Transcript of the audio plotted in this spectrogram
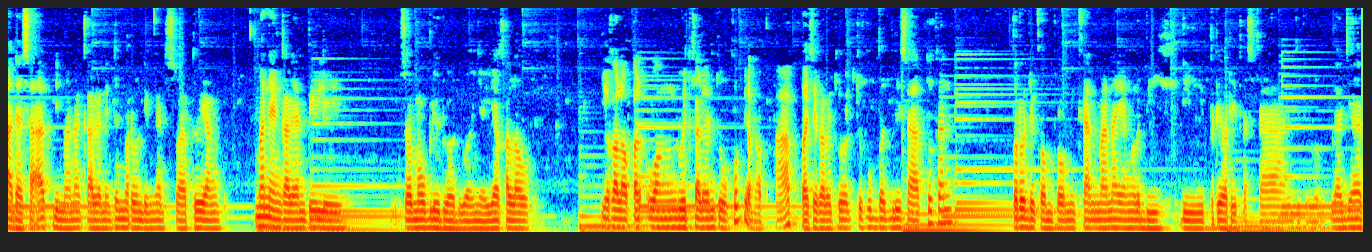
ada saat di mana kalian itu merundingkan sesuatu yang mana yang kalian pilih. So mau beli dua-duanya. Ya kalau ya kalau uang duit kalian cukup ya nggak apa-apa sih. Kalau cukup buat beli satu kan perlu dikompromikan mana yang lebih diprioritaskan gitu loh. Belajar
